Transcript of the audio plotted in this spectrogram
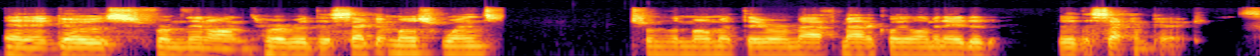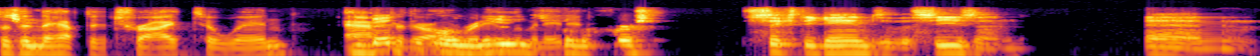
And it goes from then on. Whoever the second most wins from the moment they were mathematically eliminated, they're the second pick. So, so then they have to try to win after they're already eliminated. The first 60 games of the season, and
